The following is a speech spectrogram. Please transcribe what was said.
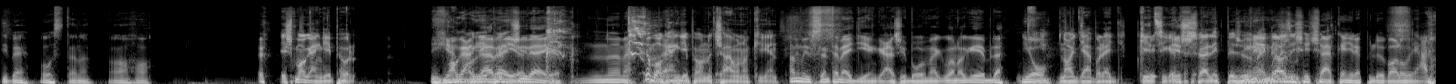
50-50-be osztanak. Aha. És magángépe van. Igen, magáröcsivel jön? Nem, ezt Magángépe van a csávónak, igen. Hát mondjuk szerintem egy ilyen gázsiból megvan a gép, de Jó. Nagyjából egy két szigetes És- fellépésből Igen, meg. de az is egy sárkányrepülő valójában.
